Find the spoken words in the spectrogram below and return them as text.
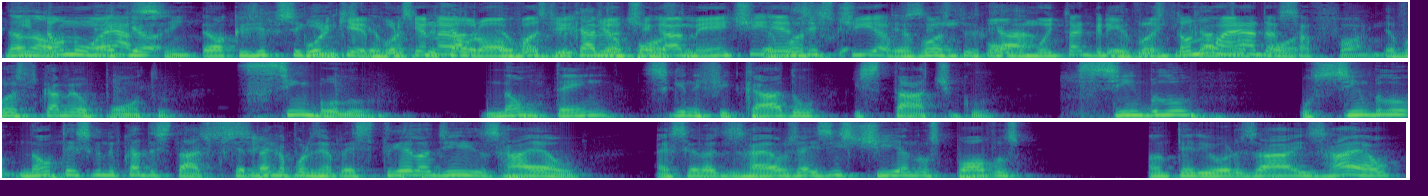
Não, não, então não é, é que eu- assim. eu acredito o seguinte, Por quê? Porque na explicar- vou Europa de, de antigamente Eu existia explicar- eu assim, vou um explicar- povo muito agrícola. Então não é dessa ponto. forma. Eu vou explicar meu ponto. Símbolo não tem significado estático. Símbolo, o símbolo não tem significado estático. Você Sim. pega, por exemplo, a estrela de Israel. A estrela de Israel já existia nos povos anteriores a Israel.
